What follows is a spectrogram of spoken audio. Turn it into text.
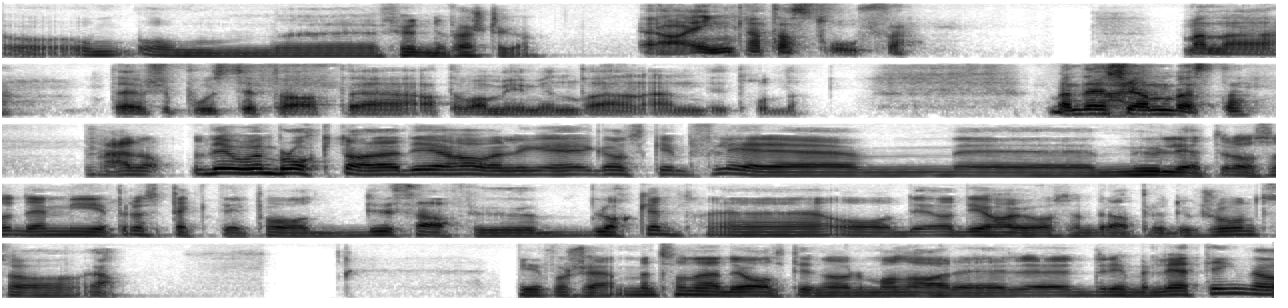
om, om eh, funnet første gang. Ja, ingen katastrofe. Men eh, det er jo ikke positivt at det, at det var mye mindre enn de trodde. Men det skjer den beste. Nei da. Det er jo en blokk, da. De har vel ganske flere uh, muligheter også. Det er mye prospekter på Dusafu-blokken. Uh, og, og, de har jo også en bra produksjon, så ja. Vi får se. Men sånn er det jo alltid når man har, eh, driver med leting. Da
